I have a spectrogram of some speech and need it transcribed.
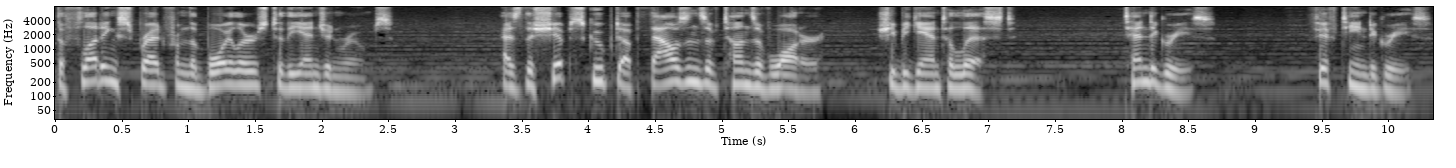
The flooding spread from the boilers to the engine rooms. As the ship scooped up thousands of tons of water, she began to list 10 degrees, 15 degrees,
